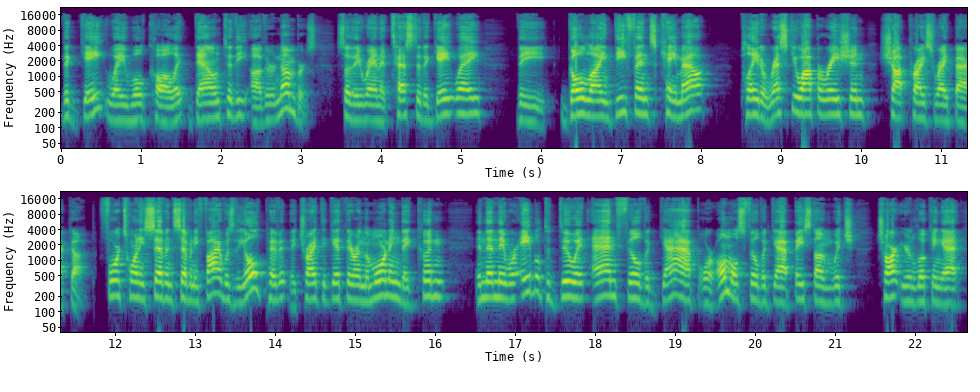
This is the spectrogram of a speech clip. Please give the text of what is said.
the gateway, we'll call it, down to the other numbers. So they ran a test of the gateway. The goal line defense came out, played a rescue operation, shot price right back up. 427.75 was the old pivot. They tried to get there in the morning, they couldn't. And then they were able to do it and fill the gap, or almost fill the gap, based on which chart you're looking at.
